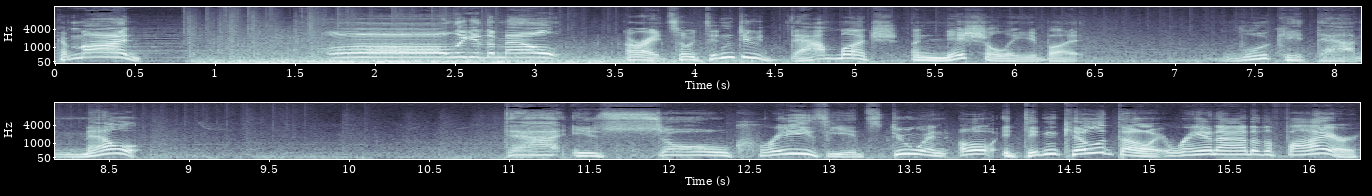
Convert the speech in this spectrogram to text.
come on. Oh, look at the melt. All right, so it didn't do that much initially, but look at that melt. That is so crazy. It's doing... Oh, it didn't kill it, though. It ran out of the fire.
